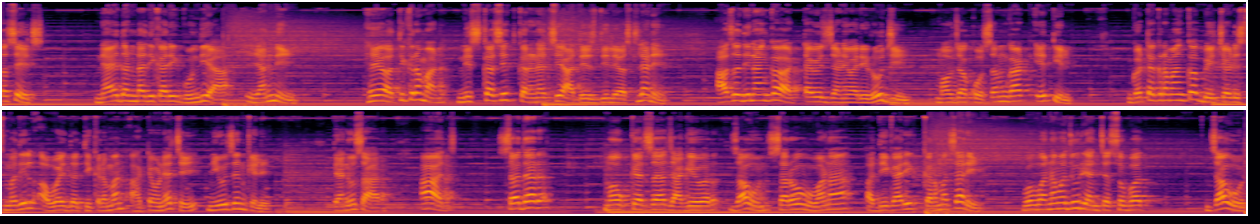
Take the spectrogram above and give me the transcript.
तसेच न्यायदंडाधिकारी गोंदिया यांनी हे अतिक्रमण निष्कासित करण्याचे आदेश दिले असल्याने आज दिनांक अठ्ठावीस जानेवारी रोजी मौजा कोसमघाट येथील गट क्रमांक बेचाळीसमधील अवैध अतिक्रमण हटवण्याचे नियोजन केले. त्यानुसार आज सदर मौक्याच्या जागेवर जाऊन सर्व वन अधिकारी कर्मचारी व वनमजूर यांच्यासोबत जाऊन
